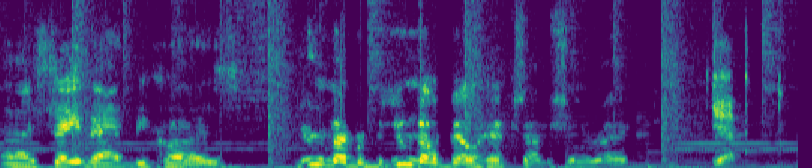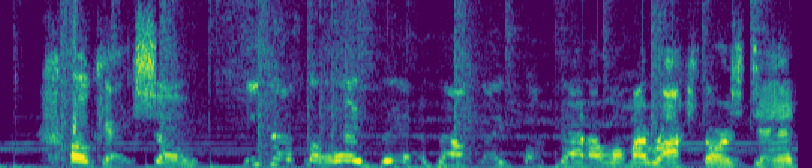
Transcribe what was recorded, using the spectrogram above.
And I say that because you remember, you know Bill Hicks, I'm sure, right? Yeah. Okay, so he does the whole bit about like, fuck that, I want my rock stars dead.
